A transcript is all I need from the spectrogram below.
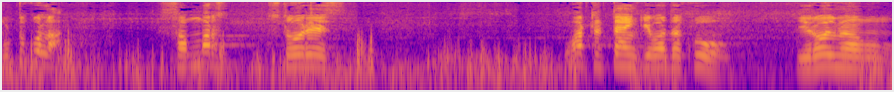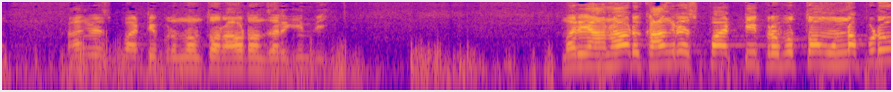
Muttukula summer storage water tank వద్దకు ఈరోజు మేము కాంగ్రెస్ పార్టీ బృందంతో రావడం జరిగింది. మరి ఆనాడు కాంగ్రెస్ పార్టీ ప్రభుత్వం ఉన్నప్పుడు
